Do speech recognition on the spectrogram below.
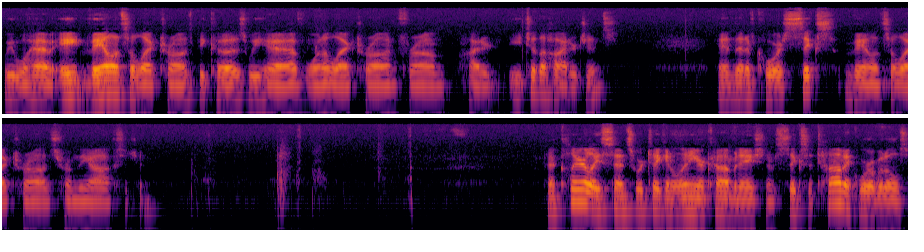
We will have eight valence electrons because we have one electron from each of the hydrogens, and then of course six valence electrons from the oxygen. Now clearly, since we're taking a linear combination of six atomic orbitals,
